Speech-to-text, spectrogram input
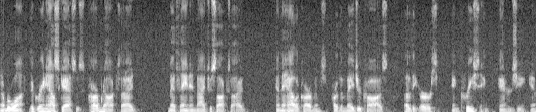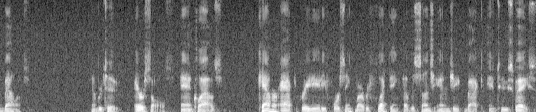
Number one, the greenhouse gases, carbon dioxide, methane, and nitrous oxide, and the halocarbons are the major cause of the Earth's increasing energy imbalance. Number two, aerosols and clouds counteract radiative forcing by reflecting of the sun's energy back into space.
